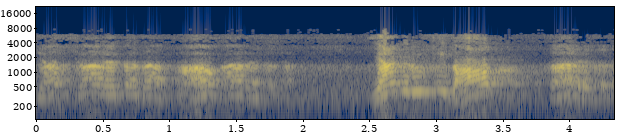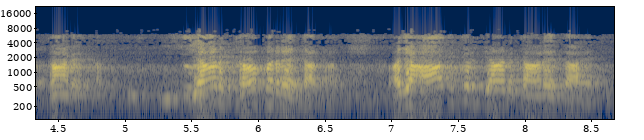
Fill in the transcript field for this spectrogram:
ज्ञान कहाँ रहता था? भाव कहाँ रहता था? ज्ञान रूपी भाव कहाँ रहता था? ज्ञान कहाँ पर रहता था? अच्छा आजकल ज्ञान कहाँ रहता है?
